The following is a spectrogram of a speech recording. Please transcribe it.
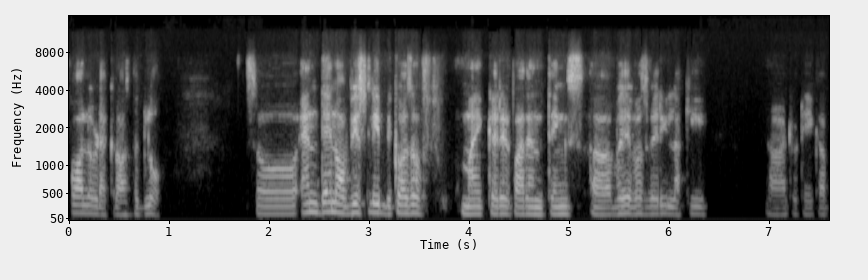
followed across the globe. So, and then obviously because of my career path and things, uh, I was very lucky uh, to take up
